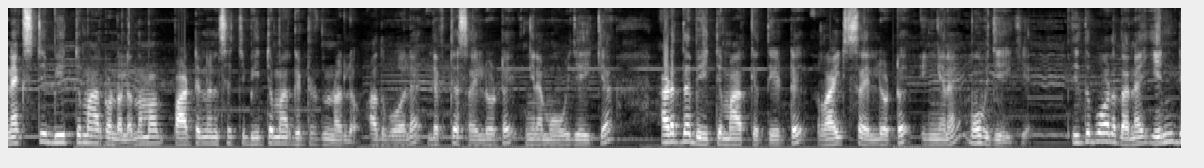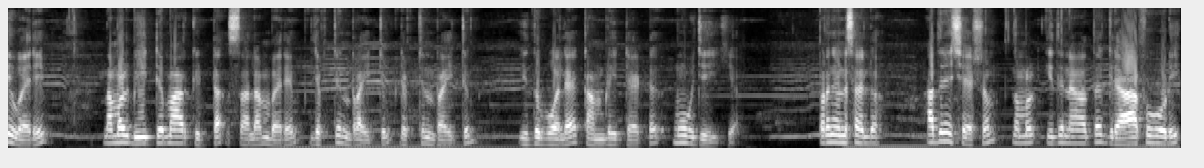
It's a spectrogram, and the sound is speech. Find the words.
നെക്സ്റ്റ് ബീറ്റ് മാർക്ക് ഉണ്ടല്ലോ. നമ്മൾ പാട്ടിനനുസരിച്ച് ബീറ്റ് മാർക്ക് ഇട്ടിട്ടുണ്ടല്ലോ. അതുപോലെ ലെഫ്റ്റ് സൈഡിലോട്ട് ഇങ്ങനെ മൂവ് ചെയ്യിക്കുക. അടുത്ത ബീറ്റ് മാർക്ക് എത്തിയിട്ട് റൈറ്റ് സൈഡിലോട്ട് ഇങ്ങനെ മൂവ് ചെയ്യിക്കുക. ഇതുപോലെ തന്നെ എൻഡ് വരെയും നമ്മൾ ബീറ്റ് മാർക്ക് ഇട്ട സ്ഥലം വരെ ലെഫ്റ്റും റൈറ്റും ലെഫ്റ്റും റൈറ്റും ഇതുപോലെ കംപ്ലീറ്റ് ആയിട്ട് മൂവ് ചെയ്യിക്കുക. പറഞ്ഞു മനസ്സിലല്ലോ അതിനുശേഷം നമ്മൾ ഇതിനകത്ത് ഗ്രാഫ് കൂടി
